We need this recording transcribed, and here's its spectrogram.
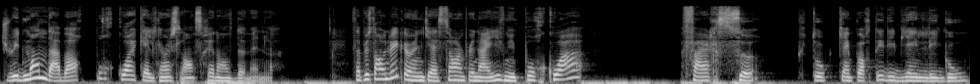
Je lui demande d'abord pourquoi quelqu'un se lancerait dans ce domaine-là. Ça peut sembler comme une question un peu naïve, mais pourquoi faire ça plutôt qu'importer des biens légaux?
